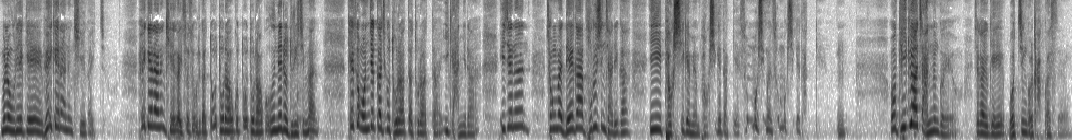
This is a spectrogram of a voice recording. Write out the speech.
물론 우리에게 회개라는 기회가 있죠. 회개라는 기회가 있어서 우리가 또 돌아오고 또 돌아오고 은혜를 누리지만 계속 언제까지고 돌아왔다 돌아왔다 이게 아니라 이제는 정말 내가 부르신 자리가 이 벽시계면 벽시계답게 손목시면 손목시계답게 음. 어, 비교하지 않는 거예요. 제가 여기 멋진 걸 갖고 왔어요.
